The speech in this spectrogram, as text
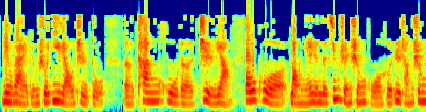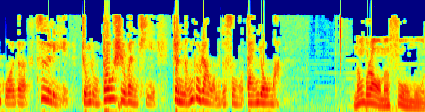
另外，比如说医疗制度。呃，看护的质量，包括老年人的精神生活和日常生活的自理，种种都是问题。这能不让我们的父母担忧吗？能不让我们父母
